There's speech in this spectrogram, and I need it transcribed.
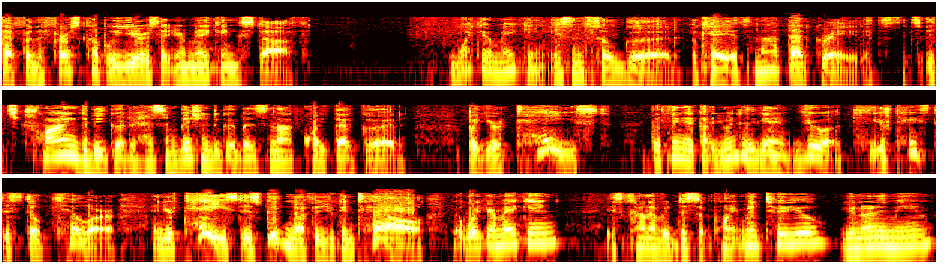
that for the first couple of years that you're making stuff, what you're making isn't so good, okay? It's not that great. It's, it's, it's trying to be good. It has ambition to be good, but it's not quite that good. But your taste, the thing that got you into the game, your, your taste is still killer. And your taste is good enough that you can tell that what you're making is kind of a disappointment to you. You know what I mean?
